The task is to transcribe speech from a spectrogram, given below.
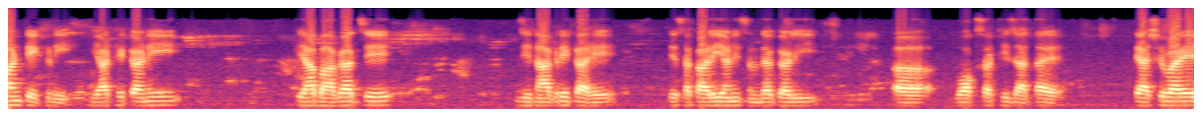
मान टेकडी या ठिकाणी या भागाचे जे नागरिक आहे ते सकाळी आणि संध्याकाळी वॉकसाठी जात आहे त्याशिवाय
